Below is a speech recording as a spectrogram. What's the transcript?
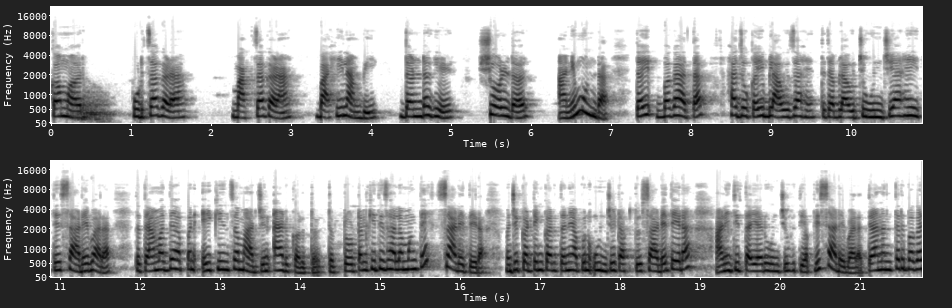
कमर पुढचा गळा मागचा गळा बाही लांबी दंडघेर शोल्डर आणि मुंडा. तर बघा आता हा जो काही ब्लाऊज आहे तर त्या ब्लाऊजची उंची आहे इथे साडेबारा. तर त्यामध्ये आपण एक इंच मार्जिन ॲड करतो तर टोटल किती झालं मग ते? साडेतेरा. म्हणजे कटिंग करताना आपण उंची टाकतो साडेतेरा आणि ती तयार उंची होती आपली साडेबारा. त्यानंतर बघा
